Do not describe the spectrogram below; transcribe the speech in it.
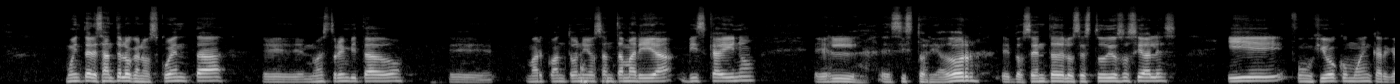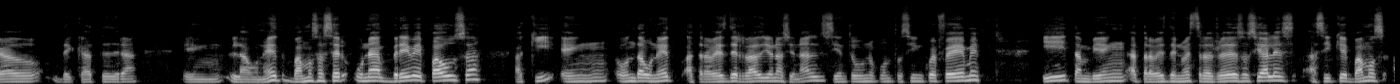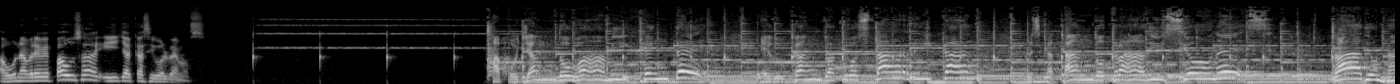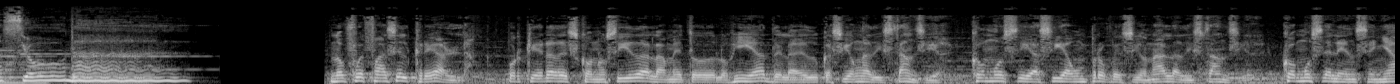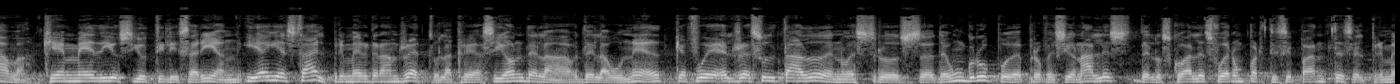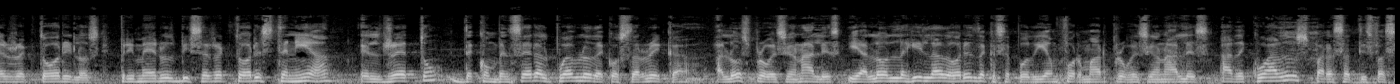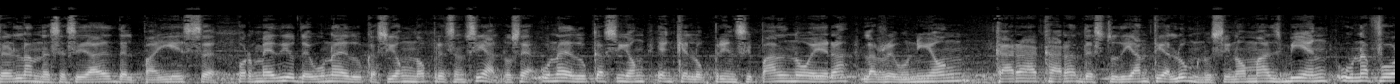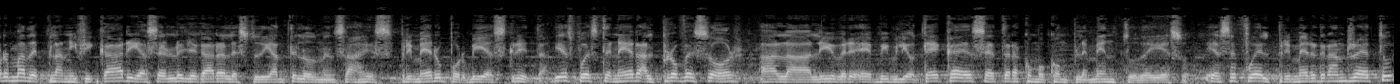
Muy interesante lo que nos cuenta eh, nuestro invitado, eh, Marco Antonio Santamaría Vizcaíno él es historiador, docente de los estudios sociales y fungió como encargado de cátedra en la UNED. Vamos a hacer una breve pausa aquí en Onda UNED a través de Radio Nacional 101.5 FM y también a través de nuestras redes sociales. Así que vamos a una breve pausa y ya casi volvemos. Apoyando a mi gente, educando a Costa Rica rescatando tradiciones, Radio Nacional. No fue fácil crearla porque era desconocida la metodología de la educación a distancia, cómo se hacía un profesional a distancia, cómo se le enseñaba, qué medios se utilizarían. Y ahí está el primer gran reto, la creación de la, de la UNED, que fue el resultado de nuestros, de un grupo de profesionales, de los cuales fueron participantes el primer rector y los primeros vicerrectores, tenía el reto de convencer al pueblo de Costa Rica a los profesionales y a los legisladores de que se podían formar profesionales adecuados para satisfacer las necesidades del país eh, por medio de una educación no presencial, o sea, una educación en que lo principal no era la reunión cara a cara de estudiante y alumno, sino más bien una forma de planificar y hacerle llegar al estudiante los mensajes primero por vía escrita después tener al profesor a la libre eh, biblioteca, etcétera, como complemento de eso. Ese fue el primer gran reto.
